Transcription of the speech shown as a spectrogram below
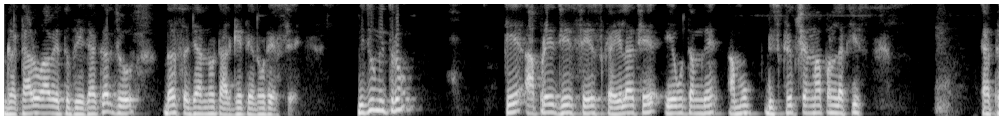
ઘટાડો આવે તો ભેગા કરજો. દસ હજારનો ટાર્ગેટ એનો રહેશે. બીજું મિત્રો, કે આપણે જે શેર્સ કહેલા છે, એ હું તમને અમુક ડિસ્ક્રિપ્શનમાં પણ લખીશ. એફ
